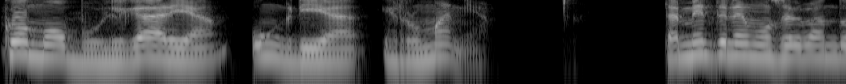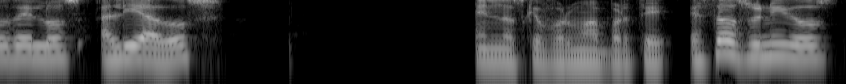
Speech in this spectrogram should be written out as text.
como Bulgaria, Hungría y Rumania. También tenemos el bando de los aliados, en los que forma parte Estados Unidos,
